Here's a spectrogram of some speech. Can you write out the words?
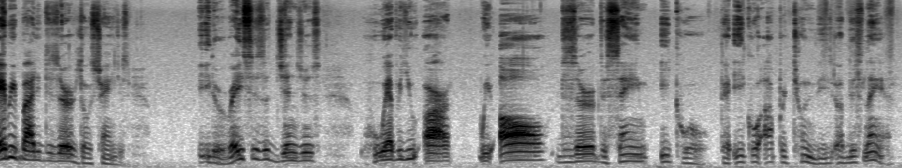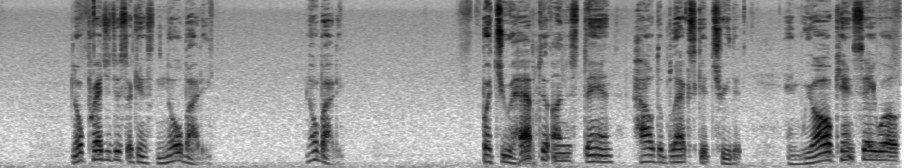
Everybody deserves those changes. Either races or genders, whoever you are, we all deserve the same equal, the equal opportunities of this land. No prejudice against nobody. Nobody. But you have to understand how the blacks get treated. And we all can't say, well,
